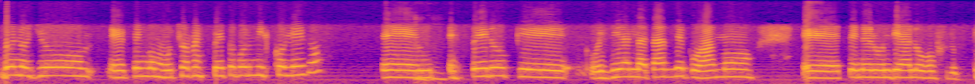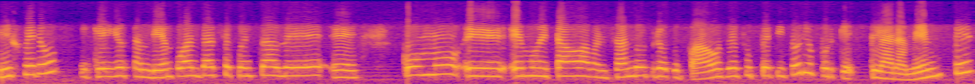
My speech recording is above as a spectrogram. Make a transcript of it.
bueno, yo eh, tengo mucho respeto por mis colegas. Eh, espero que hoy día en la tarde podamos tener un diálogo fructífero y que ellos también puedan darse cuenta de cómo eh, hemos estado avanzando y preocupados de sus petitorios, porque claramente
